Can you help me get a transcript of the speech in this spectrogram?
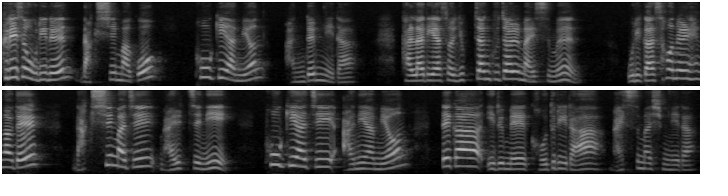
그래서 우리는 낙심하고 포기하면 안 됩니다. 갈라디아서 6장 9절 말씀은 우리가 선을 행하되 낙심하지 말지니 포기하지 아니하면 때가 이름에 거두리라 말씀하십니다.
